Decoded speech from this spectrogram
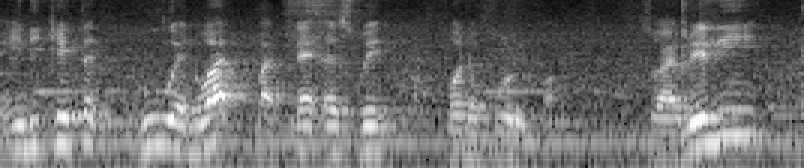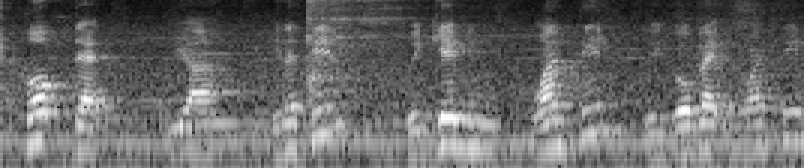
indicated who and what, but let us wait for the full report. So I really hope that we are in a team. We came in one team. We go back in one team.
